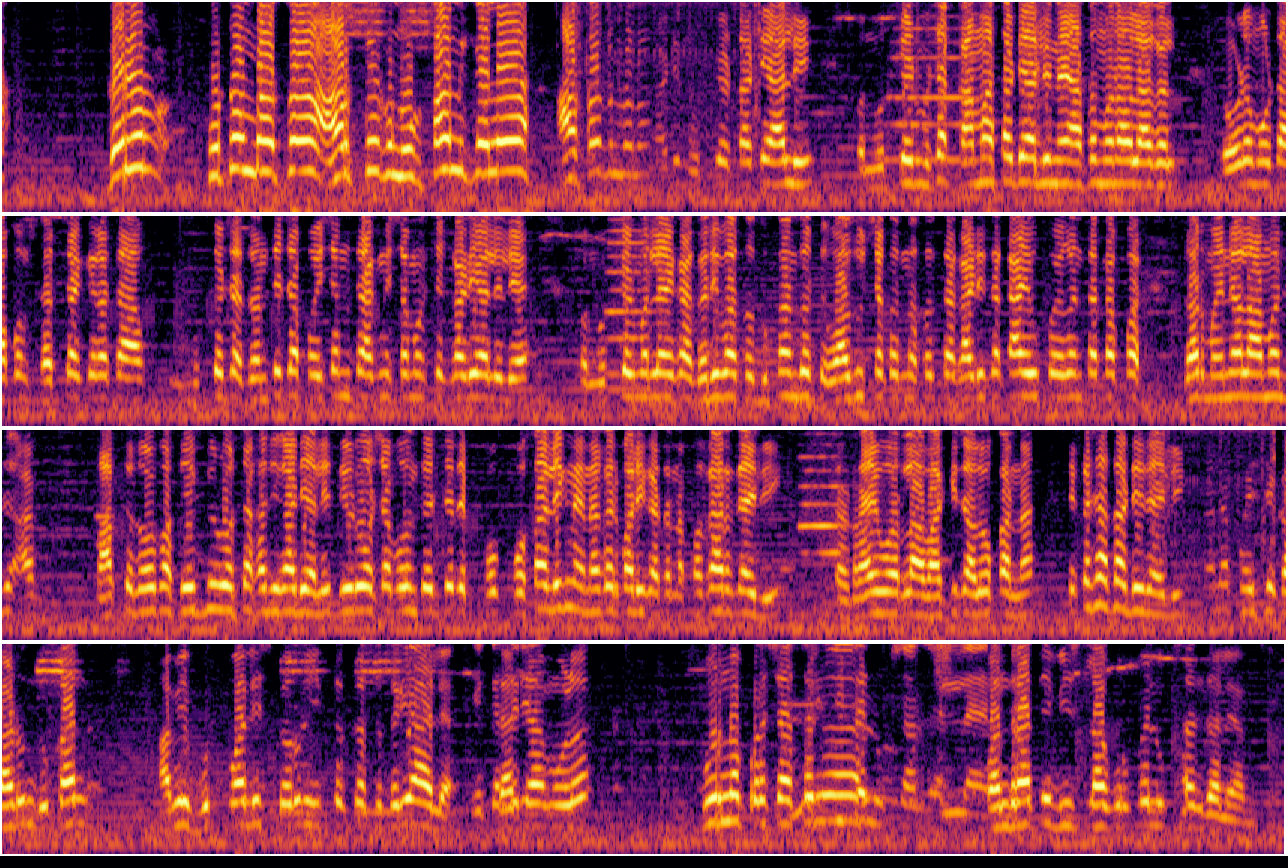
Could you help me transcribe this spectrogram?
गरीब कुटुंबाचं आर्थिक नुकसान केलं असंच म्हणून गाडी मुदखेडसाठी आली पण मुदखेडच्या कामासाठी आली नाही असं म्हणावं लागेल. एवढं मोठं आपण खर्च केला त्या मुदखेडच्या जनतेच्या पैशाने त्या अग्निशामकची गाडी आलेली आहे. पण मुदखेडमधल्या एका गरीबाचं दुकान जर ते वाजू शकत नसेल त्या गाडीचा काय उपयोग आणि त्यांना प- दर महिन्याला म्हणजे आ- मागच्या जवळपास एक दीड वर्षाखाली गाडी आली. दीड वर्षापासून त्यांचे ते पो- पोसायलिंग नाही नगरपालिका त्यांना पगार द्यायली त्या ड्रायव्हरला बाकीच्या लोकांना. ते कशासाठी द्यायली? दुकानात पैसे काढून दुकान आम्ही बुट पॉलिश करून इथं कसं तरी आलं त्याच्यामुळं पूर्ण प्रशासन नुकसान झालेलं आहे? पंधरा ते वीस लाख रुपये नुकसान झाले आमचे.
